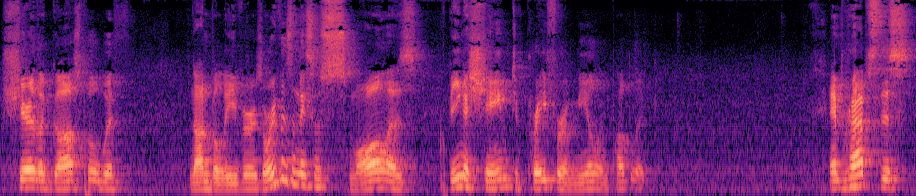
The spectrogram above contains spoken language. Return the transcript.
share the gospel with non believers, or even something so small as being ashamed to pray for a meal in public. And perhaps this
